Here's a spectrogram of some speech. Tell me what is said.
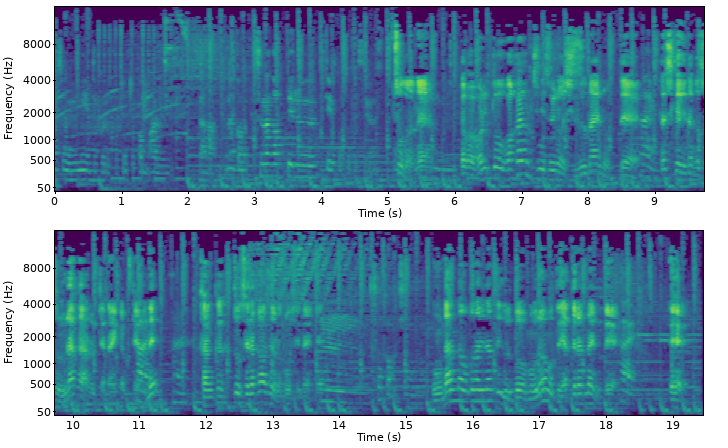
まあそういう見えてくることとかもあるんだな。なんかつながってるっていうことですよね。そうだね、うん。だから割と若いうちにそういうのがしづらいのって、はい。確かになんかその裏があるんじゃないかみたいなね、はい、はい。感覚と背中合わせなのかもしれないね、うん。そうかもしれない。もうだんだん大人になってくるともう裏表やってられないので、はい。ええ。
